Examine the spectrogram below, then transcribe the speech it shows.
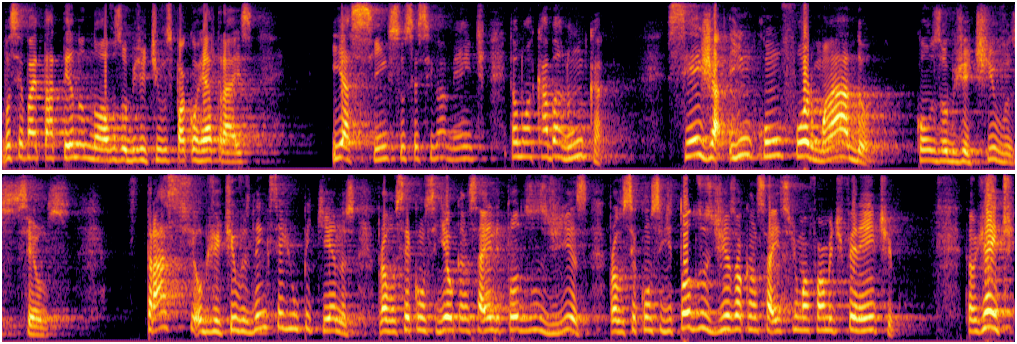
você vai estar tendo novos objetivos para correr atrás. E assim sucessivamente. Então não acaba nunca. Seja inconformado com os objetivos seus. Trace objetivos, nem que sejam pequenos, para você conseguir alcançar ele todos os dias, para você conseguir todos os dias alcançar isso de uma forma diferente. Então, gente,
